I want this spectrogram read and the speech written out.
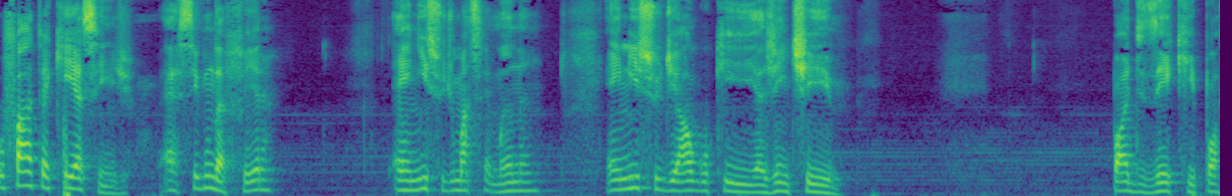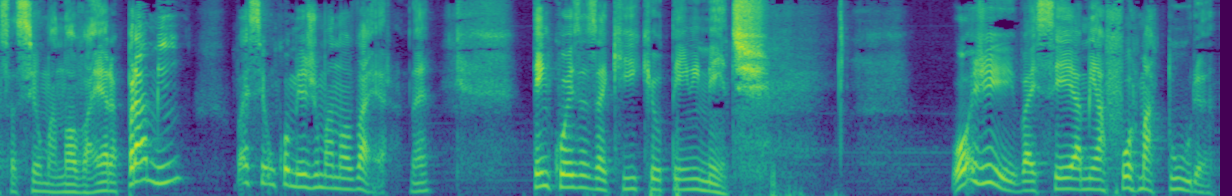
O fato é que, assim, é segunda-feira, é início de uma semana, é início de algo que a gente pode dizer que possa ser uma nova era. Para mim, vai ser um começo de uma nova era, né? Tem coisas aqui que eu tenho em mente. Hoje vai ser a minha formatura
